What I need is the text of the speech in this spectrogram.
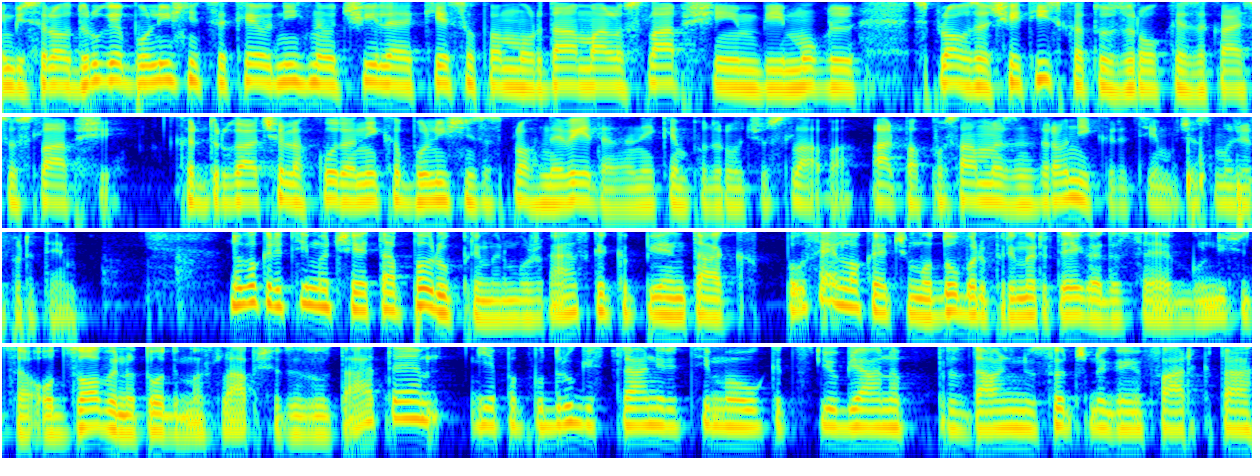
in bi se lahko druge bolnišnice kaj od njih naučile, kje so pa morda malo slabši in bi mogli sploh začeti iskati vzroke, zakaj so slabši ker drugače lahko da neka bolnišnica sploh ne ve, da je na nekem področju slaba. Ali pa posamezen zdravnik, recimo, če smo že pri tem. No, ampak recimo, če je ta prvi primer možganske kapije in tak, pa vseeno lahko rečemo dober primer tega, da se bolnišnica odzove na to, da ima slabše rezultate, je pa po drugi strani, recimo, v Ljubljana pri zdravljenju srčnega infarkta,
